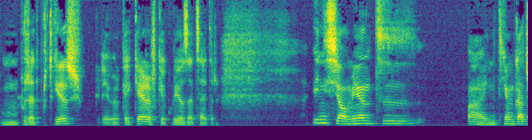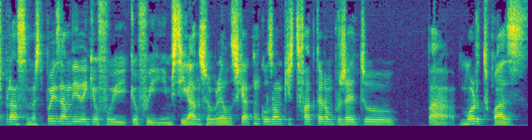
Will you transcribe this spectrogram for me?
um projeto português, queria ver o que é que era, fiquei curioso, etc. Inicialmente, pá, ainda tinha um bocado de esperança, mas depois à medida que eu fui, que eu fui investigando sobre ele, cheguei à conclusão que isto de facto era um projeto, pá, morto quase.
